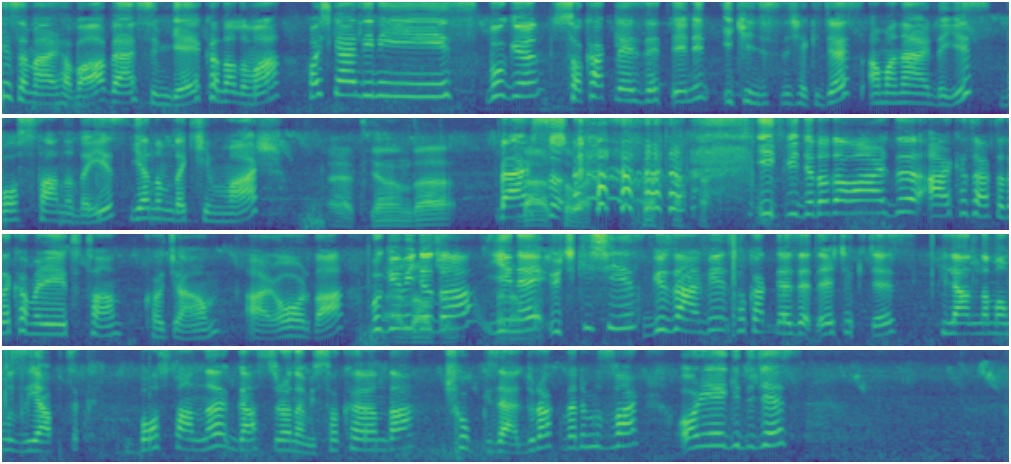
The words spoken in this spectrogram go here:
Herkese merhaba, ben Simge. Kanalıma hoş geldiniz. Bugün sokak lezzetlerinin ikincisini çekeceğiz. Ama neredeyiz? Bostanlı'dayız. Yanımda kim var? Evet yanında Bersu. Bersu var. İlk videoda da vardı. Arka tarafta da kamerayı tutan kocam var orada. Bugün Erdal'cığım, videoda yine selamlar. 3 kişiyiz. Güzel bir sokak lezzetleri çekeceğiz. Planlamamızı yaptık. Bostanlı Gastronomi Sokağı'nda çok güzel duraklarımız var. Oraya gideceğiz.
